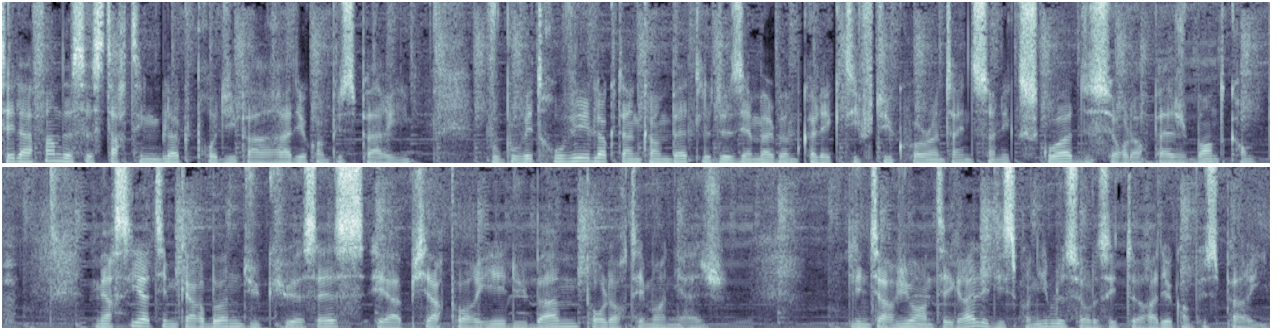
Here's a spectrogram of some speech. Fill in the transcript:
C'est la fin de ce starting block produit par Radio Campus Paris. Vous pouvez trouver Lockdown Combat, le deuxième album collectif du Quarantine Sonic Squad, sur leur page Bandcamp. Merci à Tim Carbone du QSS et à Pierre Poirier du BAM pour leur témoignage. L'interview intégrale est disponible sur le site de Radio Campus Paris.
